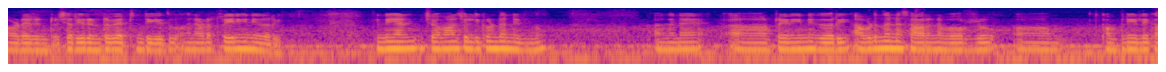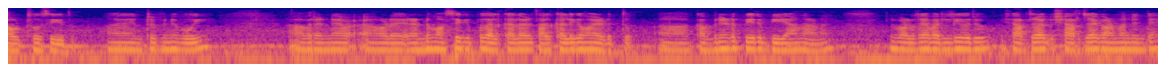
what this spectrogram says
അവിടെ ഒരു ചെറിയൊരു ഇന്റർവ്യൂ അറ്റൻഡ് ചെയ്തു. അങ്ങനെ അവിടെ ട്രെയിനിങ്ങിന് കയറി. പിന്നെ ഞാൻ ജമാല ചൊല്ലിക്കൊണ്ട് തന്നെ ഇരുന്നു. അങ്ങനെ ട്രെയിനിങ്ങിന് കയറി. അവിടുന്ന് തന്നെ സാറിനെ വേറൊരു കമ്പനിയിലേക്ക് ഔട്ട്സോഴ്സ് ചെയ്തു. അങ്ങനെ ഇന്റർവ്യൂവിന് പോയി. അവരെന്നെ അവിടെ രണ്ട് മാസത്തേക്ക് ഇപ്പോൾ തൽക്കാല താൽക്കാലികമായി എടുത്തു. കമ്പനിയുടെ പേര് ബിയ എന്നാണ്. വളരെ വലിയൊരു ഷാർജ ഷാർജ ഗവൺമെന്റിന്റെ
